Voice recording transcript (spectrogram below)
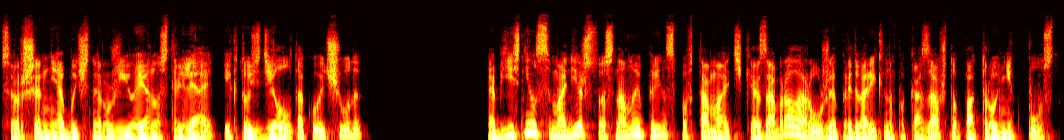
Совершенно необычное ружье, и оно стреляет. И кто сделал такое чудо? Объяснил самодержцу основной принцип автоматики, разобрал оружие, предварительно показав, что патронник пуст.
